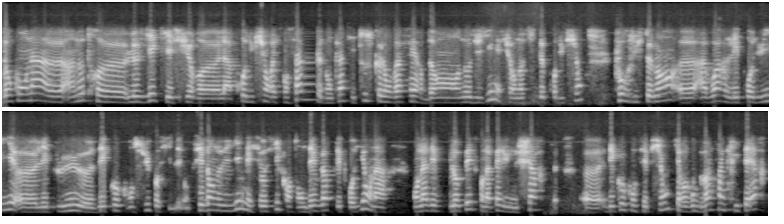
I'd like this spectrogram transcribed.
donc on a euh, un autre euh, levier qui est sur euh, la production responsable. Donc là, c'est tout ce que l'on va faire dans nos usines et sur nos sites de production pour justement avoir les produits les plus éco-conçus possibles. donc c'est dans nos usines, mais c'est aussi quand on développe les produits, on a on a développé ce qu'on appelle une charte d'éco-conception qui regroupe 25 critères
